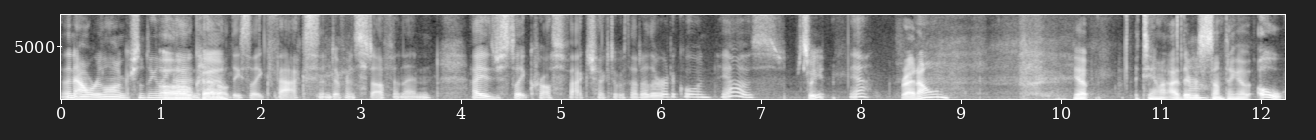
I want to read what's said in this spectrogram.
an hour long or something like Oh, that, and had all these like facts and different stuff. And then I just like cross fact checked it with that other article, and yeah, it was Sweet. yeah. Right on. Yep. Damn it. I, there was Oh. something. Of, oh,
